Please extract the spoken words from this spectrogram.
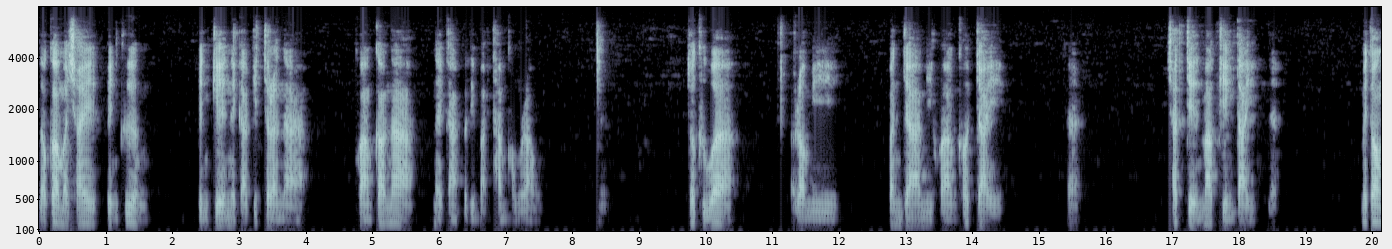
เราก็มาใช้เป็นเครื่องเป็นเกณฑ์ในการพิจารณา ความก้าวหน้าในการปฏิบัติธรรมของเรา ก็คือว่าเรามีปัญญามีความเข้าใจนะชัดเจนมากเพียงใดนะไม่ต้อง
